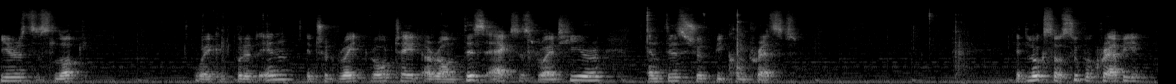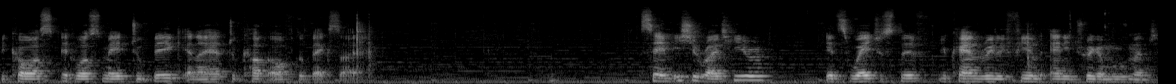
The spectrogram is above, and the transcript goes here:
Here is the slot where you can put it in. It should rotate around this axis right here and this should be compressed. It looks so super crappy because it was made too big and I had to cut off the backside. Same issue right here, it's way too stiff, you can't really feel any trigger movement.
